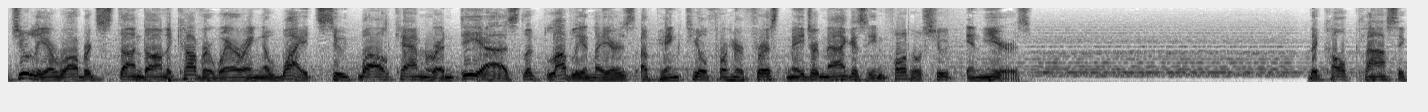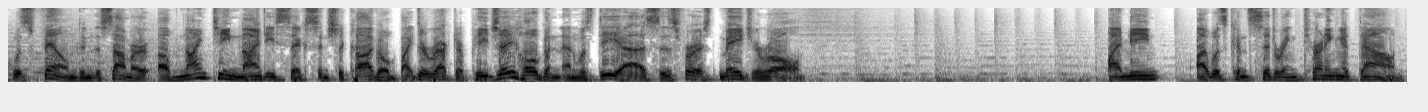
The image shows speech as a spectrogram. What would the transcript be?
Julia Roberts stunned on the cover wearing a white suit while Cameron Diaz looked lovely in layers of pink teal for her first major magazine photo shoot in years. The cult classic was filmed in the summer of 1996 in Chicago by director P.J. Hogan and was Diaz's first major role. I mean, I was considering turning it down,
